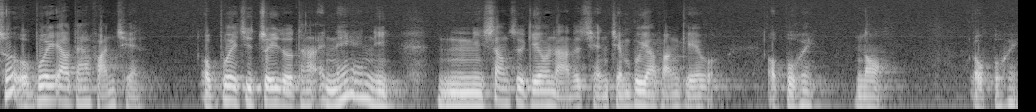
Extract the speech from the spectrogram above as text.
所以我不会要他还钱，我不会去追着他。哎，你你你上次给我拿的钱，全部要还给我。我不会，no，我不会。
